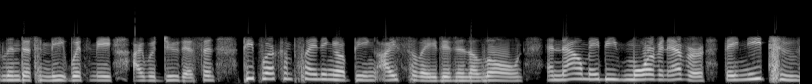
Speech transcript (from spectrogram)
Linda to meet with me, I would do this. And people are complaining of being isolated and alone. And now maybe more than ever, they need to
